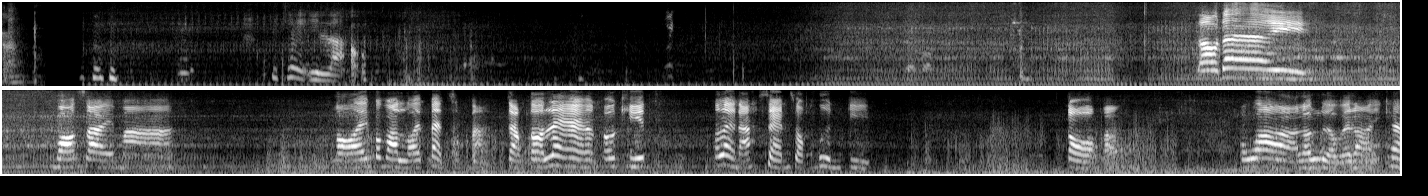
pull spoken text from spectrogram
ครับพี่เทอีลา เราได้มอไซค์มาร้อยประมาณร้อยแปดสิบบาท จากตอนแรกเขาคิดเท่าไหร่นะแสนสองหมื่นกีบต่อค่ะเพราะว่าเราเหลือเวลาแค่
